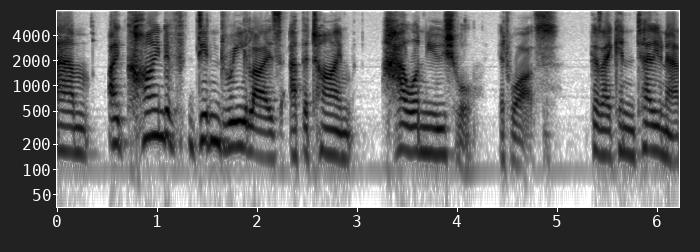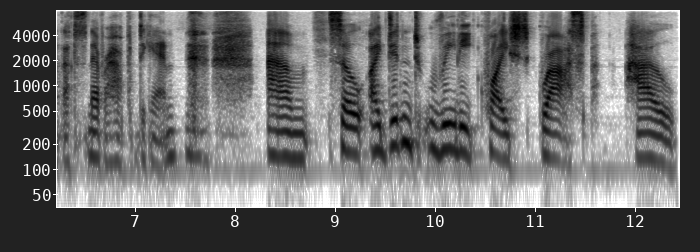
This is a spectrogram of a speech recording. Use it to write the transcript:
Um, I kind of didn't realize at the time how unusual it was because I can tell you now that's never happened again. um, so I didn't really quite grasp how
